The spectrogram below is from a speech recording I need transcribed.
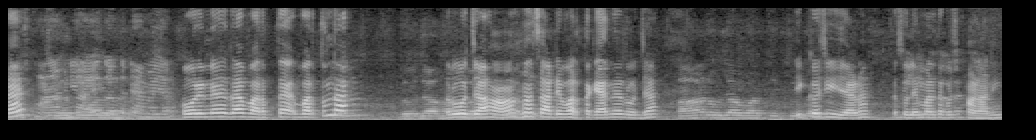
ਹੈ? ਖਾਣਾ ਵੀ ਨਹੀਂ ਆਇਆ ਗਲਤ ਟਾਈਮ ਹੈ ਯਾਰ ਹੋਰ ਇਹਨੇ ਦਾ ਵਰਤ ਹੈ ਵਰਤ ਹੁੰਦਾ? ਰੋਜਾ ਹਾਂ ਰੋਜ਼ਾ ਹਾਂ ਸਾਡੇ ਵਰਤ ਕਹਿੰਦੇ ਰੋਜ਼ਾ। ਹਾਂ ਰੋਜਾ ਬਾਤ ਇੱਕ ਚੀਜ਼ ਹੈ ਨਾ ਤੇ ਸੁਲੇਮਾਨ ਤਾਂ ਕੁਝ ਖਾਣਾ ਨਹੀਂ।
